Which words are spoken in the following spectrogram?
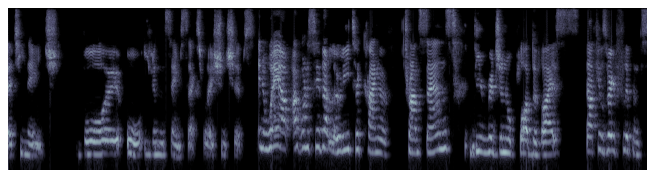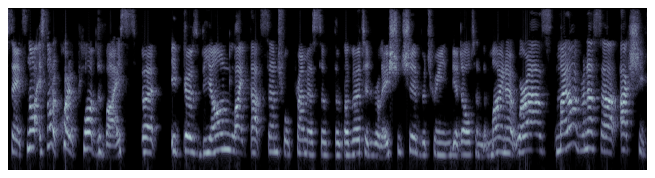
a teenage boy or even same sex relationships. In a way, I, I want to say that Lolita kind of transcends the original plot device. That feels very flippant to say. It's not it's not a, quite a plot device, but it goes beyond like that central premise of the perverted relationship between the adult and the minor. Whereas My Dark Vanessa actually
